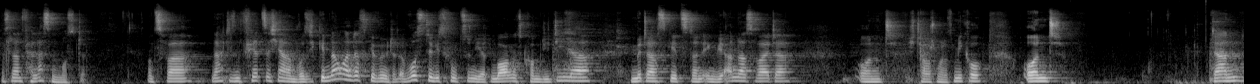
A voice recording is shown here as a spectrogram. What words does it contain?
das Land verlassen musste. Und zwar nach diesen 40 Jahren, wo er sich genau an das gewöhnt hat. Er wusste, wie es funktioniert. Morgens kommen die Diener, mittags geht es dann irgendwie anders weiter. Und ich tausche mal das Mikro. Und dann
